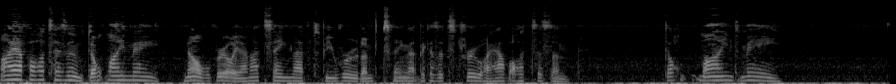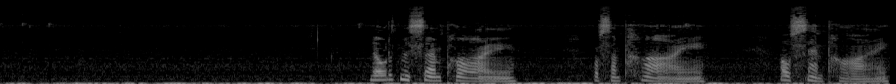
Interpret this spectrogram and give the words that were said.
I have autism, don't mind me. No, really, I'm not saying that to be rude. I'm saying that because it's true. I have autism. Don't mind me. Notice me, senpai. Oh, senpai. Oh, senpai.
